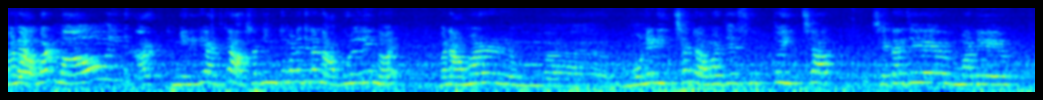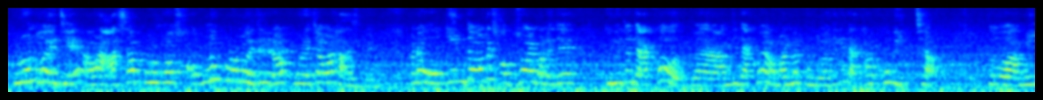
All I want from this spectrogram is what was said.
মানে আমার মাও আর মেনলি আজকে আসা কিন্তু মানে যেটা না বললেই নয় মানে আমার মনের ইচ্ছাটা, আমার যে সুপ্ত ইচ্ছা, সেটা যে মানে পূরণ হয়েছে, আমার আশা পূর্ণ, স্বপ্ন পূরণ হয়েছে আমার করেছে আমার হাজবেন্ড মানে ও কিন্তু আমাকে সবসময় বলে যে, তুমি তো দেখো আমি দেখো, আমার না পূর্ণিমাদিকে দেখার খুব ইচ্ছা। তো আমি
